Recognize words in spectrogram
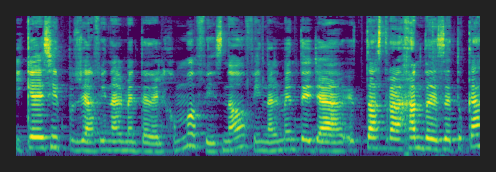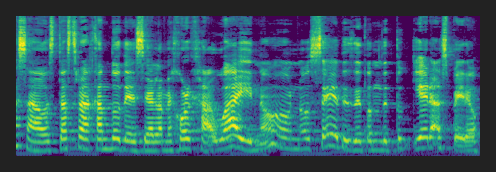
y qué decir, pues ya finalmente del home office, ¿no? Finalmente ya estás trabajando desde tu casa o estás trabajando desde a lo mejor Hawái, ¿no? O no sé, desde donde tú quieras, pero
